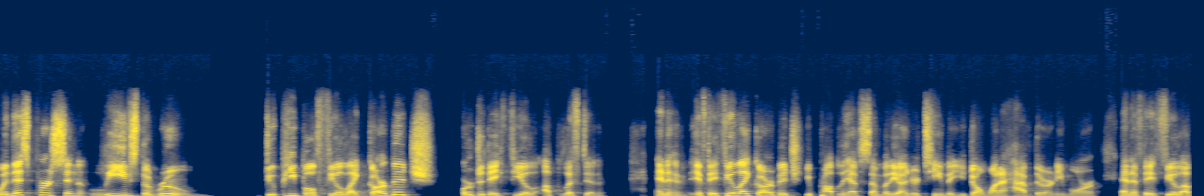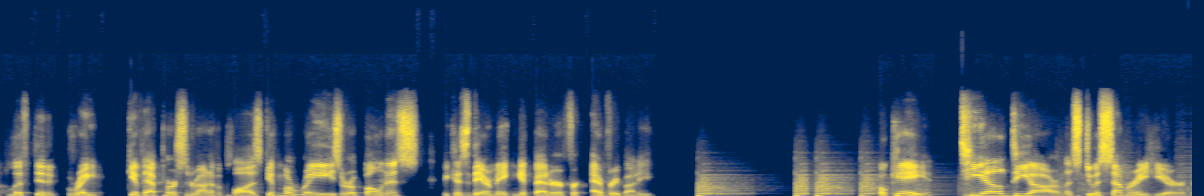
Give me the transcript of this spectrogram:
When this person leaves the room, do people feel like garbage or do they feel uplifted? And if, if they feel like garbage, you probably have somebody on your team that you don't want to have there anymore. And if they feel uplifted, great. Give that person a round of applause. Give them a raise or a bonus because they're making it better for everybody. Okay, TLDR. Let's do a summary here.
